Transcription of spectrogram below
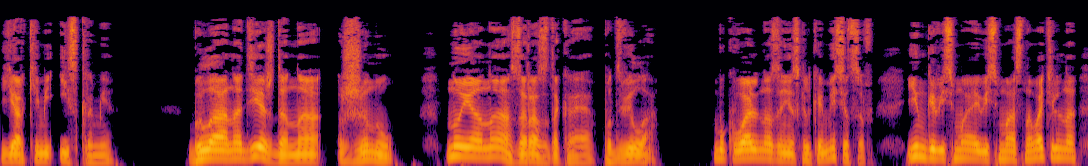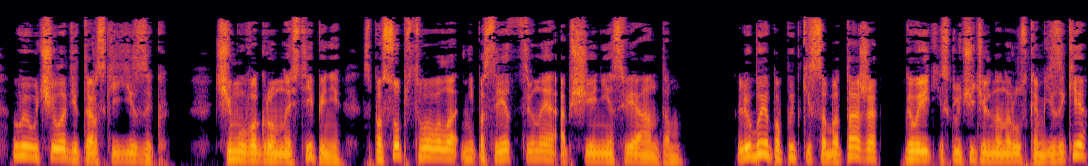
яркими искрами. Была надежда на жену, но и она, зараза такая, подвела. Буквально за несколько месяцев Инга весьма и весьма основательно выучила дитарский язык, чему в огромной степени способствовало непосредственное общение с Виантом. Любые попытки саботажа говорить исключительно на русском языке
